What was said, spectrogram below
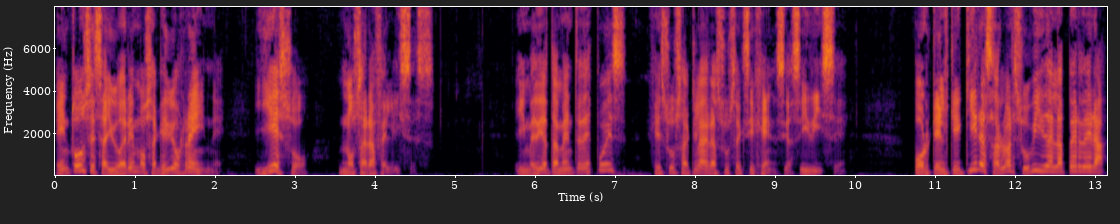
entonces ayudaremos a que Dios reine, y eso nos hará felices. Inmediatamente después, Jesús aclara sus exigencias y dice, Porque el que quiera salvar su vida la perderá,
